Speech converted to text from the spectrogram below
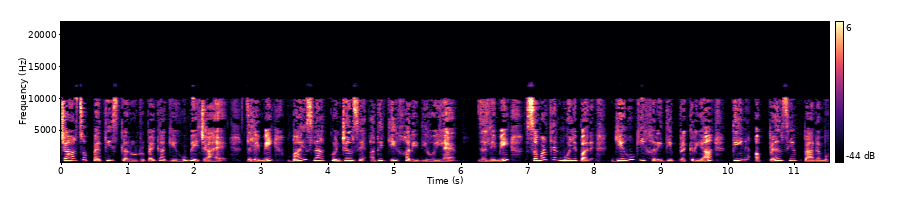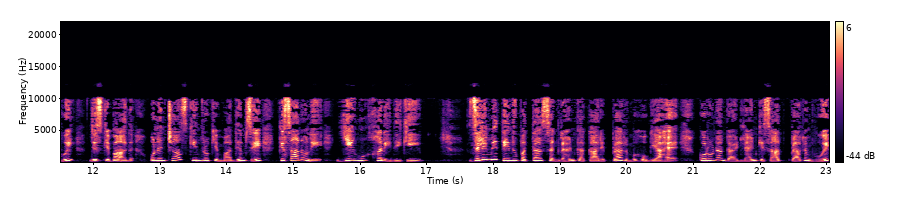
435 करोड़ रुपए का गेहूँ बेचा है। ज़िले में 22 लाख क्विंटल से अधिक की खरीदी हुई है। ज़िले में समर्थन मूल्य पर गेहूँ की खरीदी प्रक्रिया तीन अप्रैल से प्रारंभ हुई, जिसके बाद उनचास केंद्रों के माध्यम से किसानों ने गेहूँ खरीदी की। ज़िले में तेंदुपत्ता संग्रहण का कार्य प्रारंभ हो गया है। कोरोना गाइडलाइन के साथ प्रारंभ हुए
